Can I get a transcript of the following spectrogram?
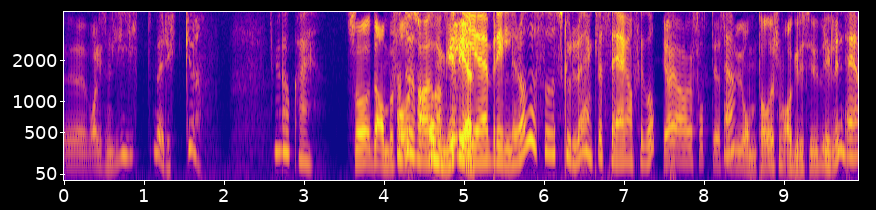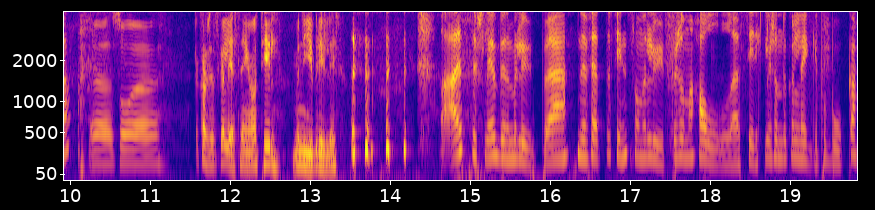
eh, var liksom litt mørke. Ok. Så det Ja, du har jo ganske nye briller òg, så du skulle egentlig se ganske godt. Ja, jeg har jo fått det som Ja. du omtaler som aggressive briller. Ja. Uh, så eh, kanskje jeg skal lese den en gang til, med nye briller. Det er stusslig å begynne med lupe. Du vet, det fins sånne luper, sånne halvsirkler som du kan legge på boka.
